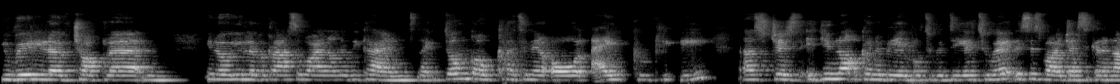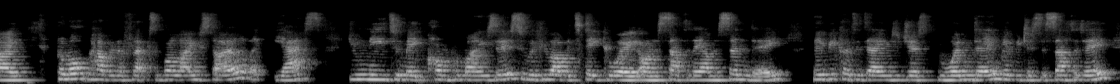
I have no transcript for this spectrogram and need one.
you really love chocolate and you know you love a glass of wine on the weekend like don't go cutting it all out completely. That's just you're not going to be able to adhere to it this is why jessica and i promote having a flexible lifestyle like yes you need to make compromises. So if you have a takeaway on a Saturday and a Sunday, maybe cut it down to just one day, maybe just a Saturday.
